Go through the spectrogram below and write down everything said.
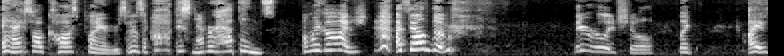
and I saw cosplayers and I was like, oh, this never happens. Oh my gosh, I found them. they were really chill. Like, I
